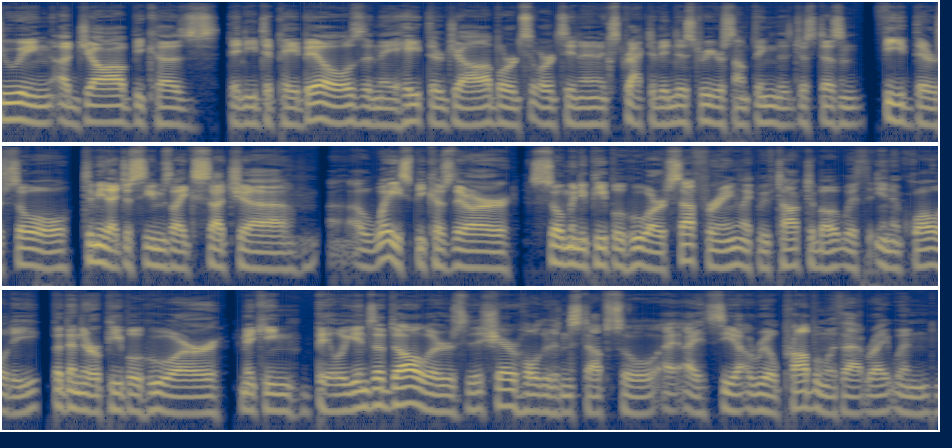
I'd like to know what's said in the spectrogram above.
doing a job because they need to pay bills and they hate their job or it's or it's in an extractive industry or something that just doesn't feed their soul. To me that just seems like such a a waste because there are so many people who are suffering like we've talked about with inequality, but then there are people who are making billions of dollars, the shareholders and stuff. So I, I see a real problem with that, right? When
